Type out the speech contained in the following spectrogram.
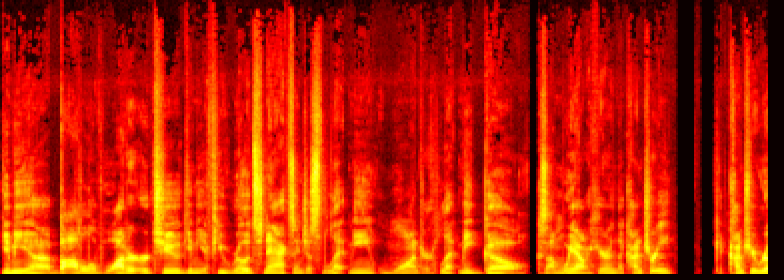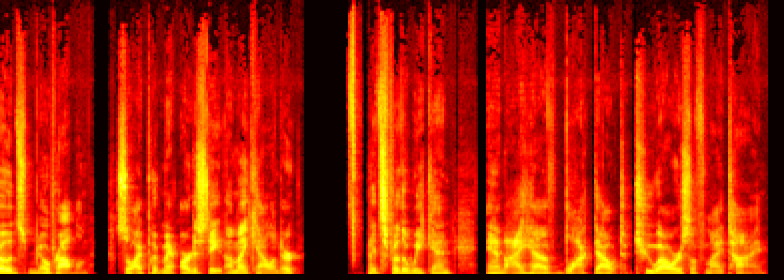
Give me a bottle of water or two, give me a few road snacks, and just let me wander. Let me go. Because I'm way out here in the country. Country roads, no problem. So I put my artist date on my calendar. It's for the weekend, and I have blocked out two hours of my time.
